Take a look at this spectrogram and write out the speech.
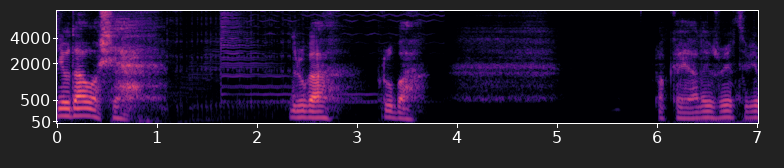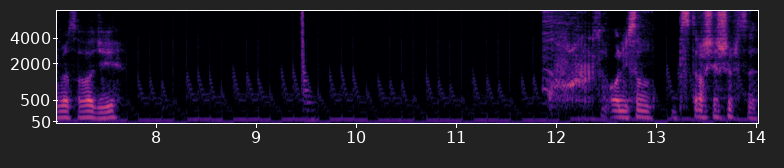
Nie udało się. Druga próba. Okej, ale już więcej wiemy o co chodzi. Kurde, oni są strasznie szybcy.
